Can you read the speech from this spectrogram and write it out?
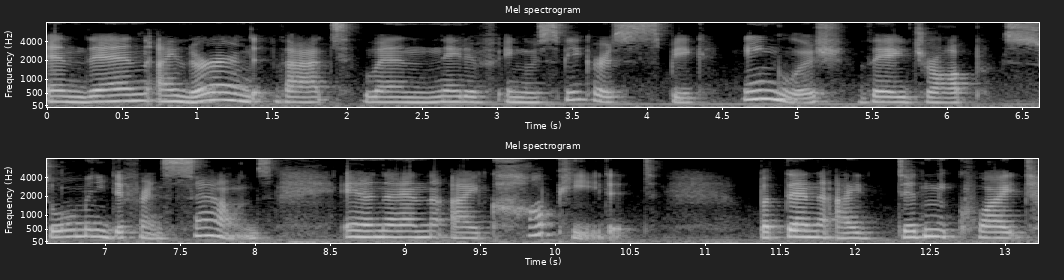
And then I learned that when native English speakers speak English, they drop so many different sounds. And then I copied it. But then I didn't quite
